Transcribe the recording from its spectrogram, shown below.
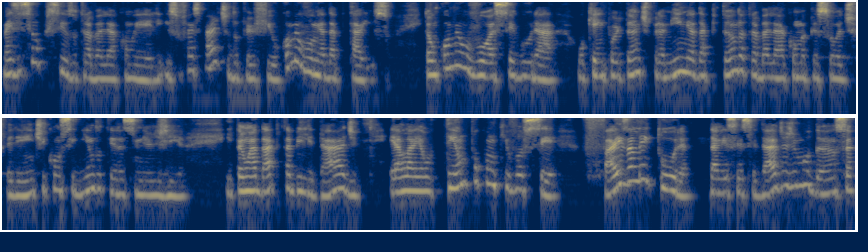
Mas e se eu preciso trabalhar com ele? Isso faz parte do perfil. Como eu vou me adaptar a isso? Então, como eu vou assegurar o que é importante para mim, me adaptando a trabalhar com uma pessoa diferente e conseguindo ter essa sinergia? Então, a adaptabilidade, ela é o tempo com que você faz a leitura da necessidade de mudança,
